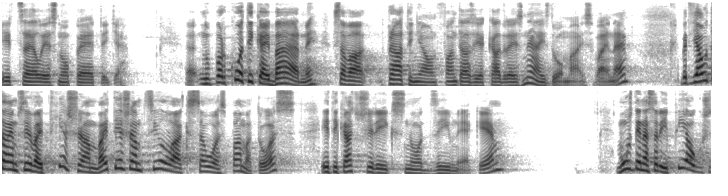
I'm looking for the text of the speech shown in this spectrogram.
ir cēlies no pētiķa. Nu, par ko tikai bērni savā prātiņā un fantāzijā kādreiz neaizdomājas, vai ne? Bet jautājums ir, vai tiešām, vai tiešām cilvēks savos pamatos ir tik atšķirīgs no dzīvniekiem. Mūsdienās arī pieauguši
